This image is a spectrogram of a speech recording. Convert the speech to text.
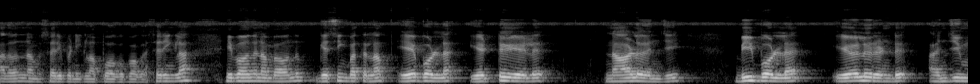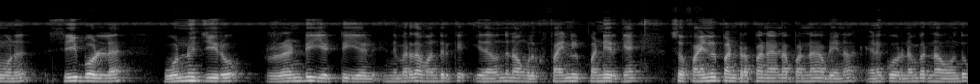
அதை வந்து நம்ம சரி பண்ணிக்கலாம் போக போக சரிங்களா? இப்போ வந்து நம்ம வந்து கெஸ்ஸிங் பார்த்துடலாம். ஏ போர்டில் எட்டு ஏழு நாலு அஞ்சு பி போர்டில் ஏழு ரெண்டு அஞ்சு மூணு சி போர்டில் ஒன்று ஜீரோ ரெண்டு எட்டு ஏழு இந்த மாதிரி தான் வந்திருக்கு. இதை வந்து நான் உங்களுக்கு ஃபைனல் பண்ணியிருக்கேன். ஸோ ஃபைனல் பண்ணுறப்ப நான் என்ன பண்ணேன் அப்படின்னா எனக்கு ஒரு நம்பர் நான் வந்து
